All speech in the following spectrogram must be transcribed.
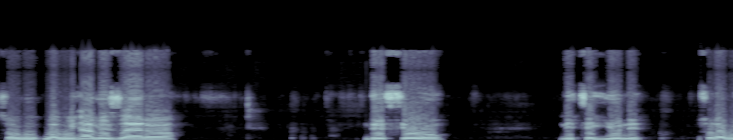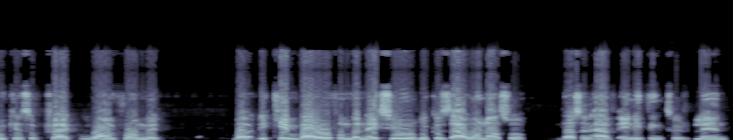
So what we have is that uh, this zero needs a unit so that we can subtract one from it. But it can borrow from the next zero because that one also doesn't have anything to lend.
